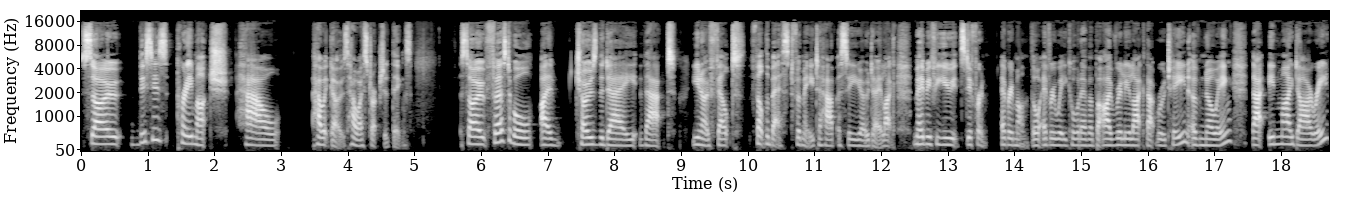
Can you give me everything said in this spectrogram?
So this is pretty much how how it goes, how I structured things. So first of all, I chose the day that you know felt felt the best for me to have a CEO day. Like maybe for you it's different every month or every week or whatever, but I really like that routine of knowing that in my diary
